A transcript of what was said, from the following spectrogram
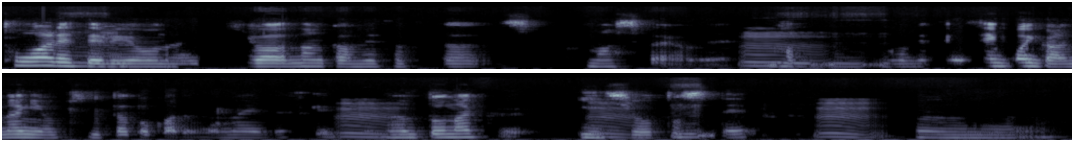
問われてるような気はなんかめちゃくちゃしましたよね。うんまあもう別に先行員から何を聞いたとかでもないですけど、うんなんとなく印象として。うん。うん。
